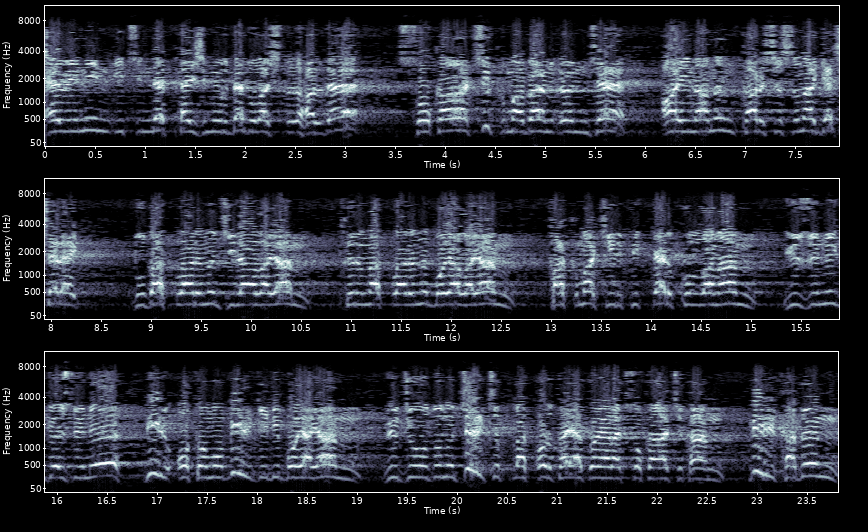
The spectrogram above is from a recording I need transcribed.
evinin içinde tecmürde dolaştığı halde, sokağa çıkmadan önce aynanın karşısına geçerek dudaklarını cilalayan, tırnaklarını boyalayan, takma kirpikler kullanan, yüzünü gözünü bir otomobil gibi boyayan, vücudunu çırçıplak ortaya koyarak sokağa çıkan bir kadın,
